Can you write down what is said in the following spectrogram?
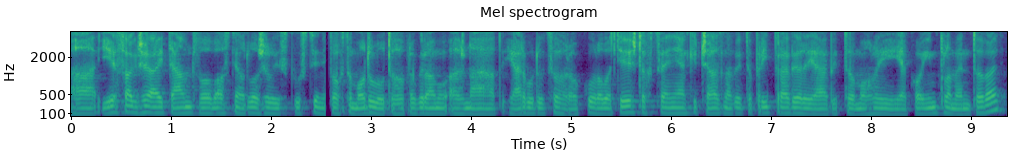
A je fakt, že aj tam vlastne odložili spustenie tohto modulu, toho programu až na jar budúceho roku, lebo tiež to chce nejaký čas, aby to pripravili a aby to mohli ako implementovať.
